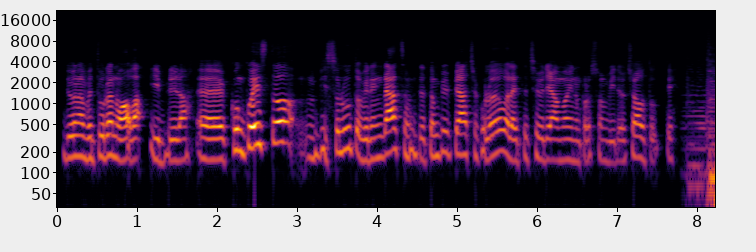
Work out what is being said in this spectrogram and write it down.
di una vettura nuova ibrida. Eh, con questo vi saluto, vi ringrazio, mettete un mi piace, quello che volete, ci vediamo in un prossimo video. Ciao a tutti!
